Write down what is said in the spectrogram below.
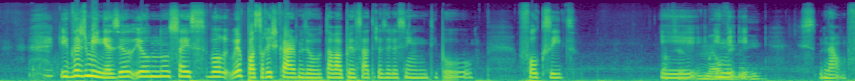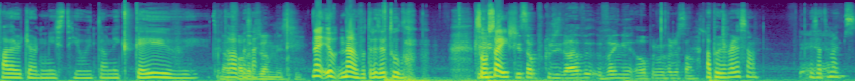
e das minhas, eu, eu não sei se vou. Eu posso arriscar, mas eu estava a pensar trazer assim, tipo, folkzito. E, e s- não, Father John Misty ou então Nick Cave. Não, Father pensar. John Misty. Não, eu, não, eu vou trazer tudo. São Que- seis. Que só por curiosidade venha ao Primavera Sound. A Primavera Sound. Exatamente.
